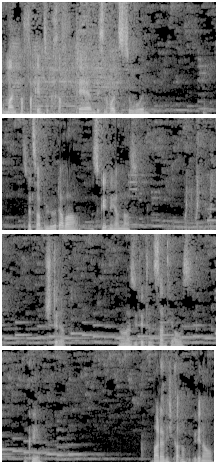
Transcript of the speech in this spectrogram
um mal ein paar Fackeln zu Kraft, äh, ein bisschen Holz zu holen. Das wird zwar blöd, aber es geht nicht anders. Stirb. Oh, sieht interessant hier aus. Okay. War da nicht gerade noch... Genau.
